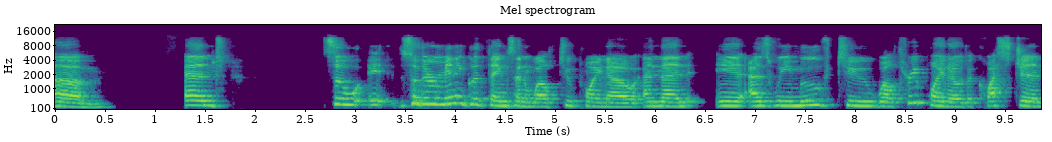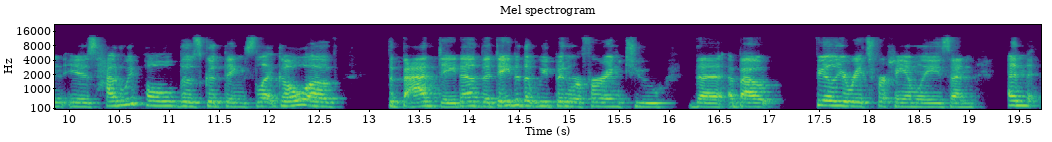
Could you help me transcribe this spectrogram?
Um, and so it, so there are many good things in wealth 2.0 and then it, as we move to wealth 3.0 the question is how do we pull those good things let go of the bad data the data that we've been referring to the about failure rates for families and and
